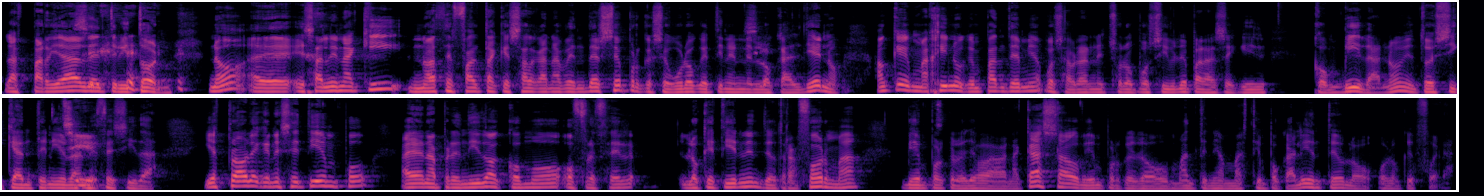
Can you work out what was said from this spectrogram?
las parrilladas Sí. del tritón, ¿no? Eh, salen aquí, no hace falta que salgan a venderse porque seguro que tienen el Sí. local lleno. Aunque imagino que en pandemia pues habrán hecho lo posible para seguir con vida, ¿no? Entonces sí que han tenido la necesidad. Y es probable que en ese tiempo hayan aprendido a cómo ofrecer lo que tienen de otra forma, bien porque lo llevaban a casa o bien porque lo mantenían más tiempo caliente o lo, o lo que fuera.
